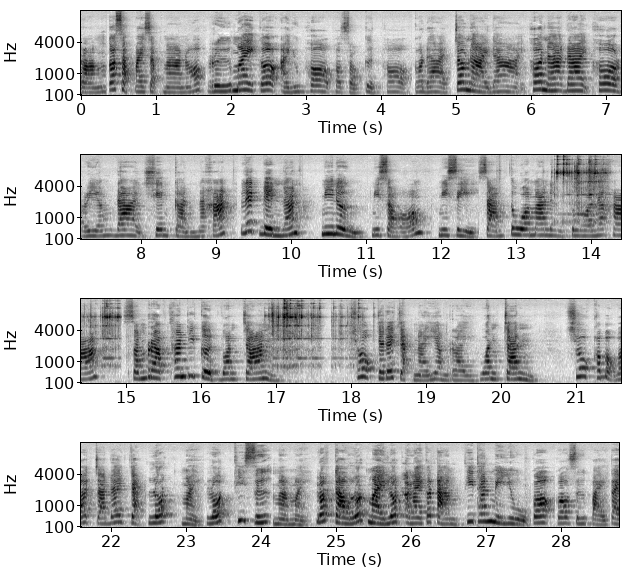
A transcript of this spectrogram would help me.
หลังก็สับไปสับมาเนาะหรือไม่ก็อายุพ่อพศเกิดพ่อก็ได้ เจ้านายได้ พ่อนะได้พ่อเลี้ยงได้เช่นกันนะคะ เลขเด่นนั้นมี 1 มี 2 มี 4 3 ตัวมา 1 ตัวนะคะสำหรับท่านที่เกิดวันจันทร์ โชคจะได้จากไหนอย่างไร วันจันทร์ โชคเขาบอกว่าจะได้จัดรถใหม่รถที่ซื้อมาใหม่รถเก่ารถใหม่รถอะไรก็ตาม ที่ท่านมีอยู่ก็ก็ซื้อไป แต่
